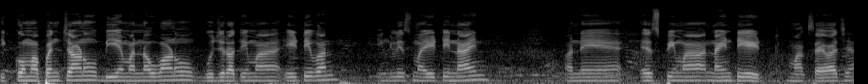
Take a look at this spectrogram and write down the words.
ઇકોમાં પંચાણું, બીએમાં નવ્વાણું, ગુજરાતીમાં એટી વન, ઇંગ્લિશમાં એટી નાઇન અને એસપીમાં નાઇન્ટી એઇટ માર્ક્સ આવ્યા છે.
